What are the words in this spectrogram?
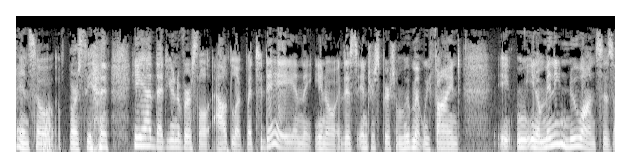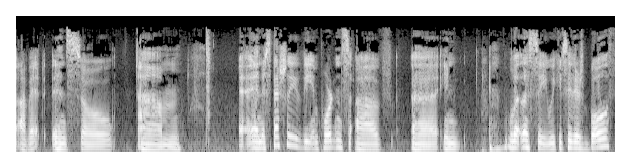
And so, wow. of course, he had, he had that universal outlook. But today, in the you know this interspiritual movement, we find you know many nuances of it, and so um, and especially the importance of uh, in let, us see, we could say there's both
